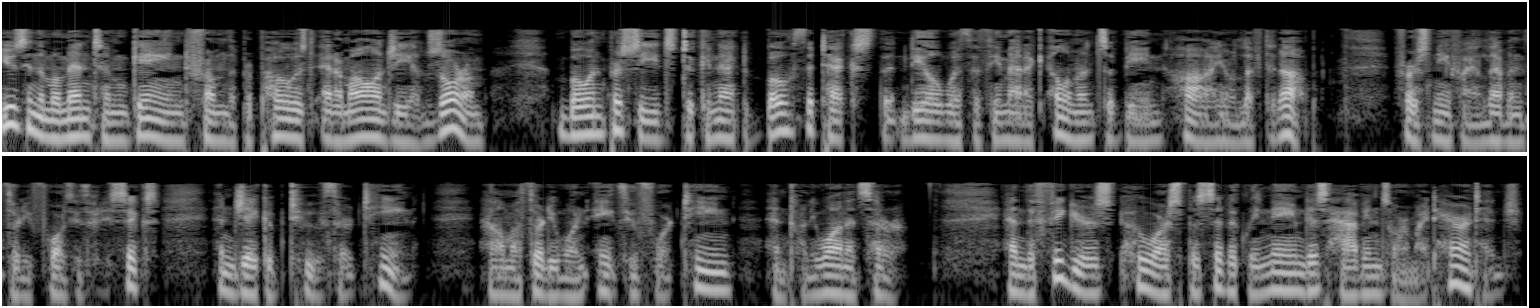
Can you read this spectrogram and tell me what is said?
Using the momentum gained from the proposed etymology of Zoram, Bowen proceeds to connect both the texts that deal with the thematic elements of being high or lifted up, 1 Nephi 11:34-36 and Jacob 2:13, Alma 31:8-14 and 21, etc., and the figures who are specifically named as having Zoramite heritage.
